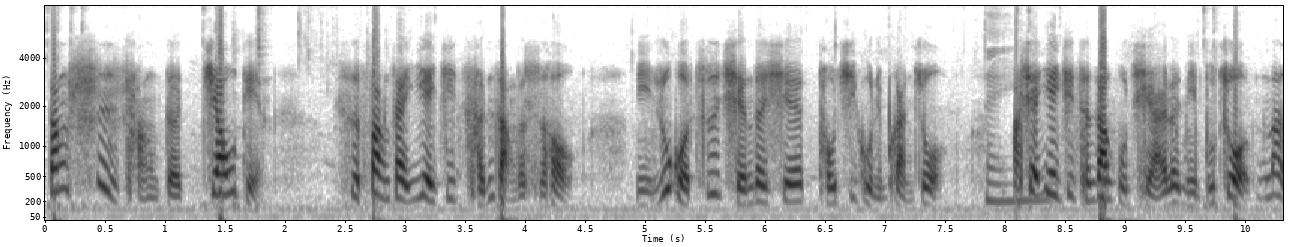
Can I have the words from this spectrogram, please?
当市场的焦点是放在业绩成长的时候，你如果之前的一些投机股你不敢做，对，啊，现在业绩成长股起来了你不做，那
